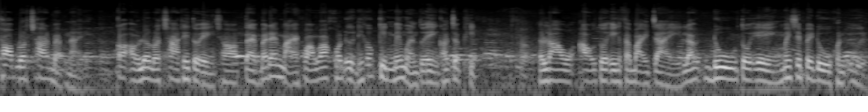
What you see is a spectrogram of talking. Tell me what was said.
ชอบรสชาติแบบไหน ก็เอาเลือกรสชาติที่ตัวเองชอบ แต่ไม่ได้หมายความว่าคนอื่นที่เขากินไม่เหมือนตัวเองเขาจะผิด เราเอาตัวเองสบายใจ แล้วดูตัวเองไม่ใช่ไปดูคนอื่น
